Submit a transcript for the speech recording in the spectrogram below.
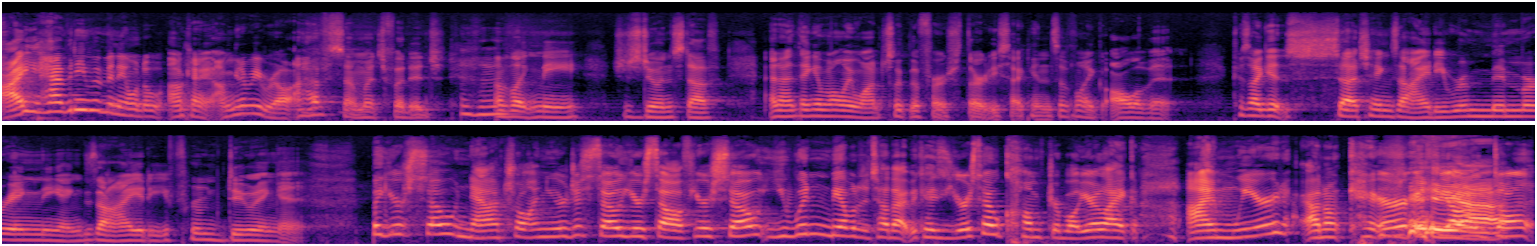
i haven't even been able to okay i'm gonna be real i have so much footage Mm-hmm. of like me just doing stuff and i think i've only watched like the first 30 seconds of like all of it because i get such anxiety remembering the anxiety from doing it But you're so natural and you're just so yourself. You're so you wouldn't be able to tell that because you're so comfortable. You're like, I'm weird. I don't care if Yeah. y'all don't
